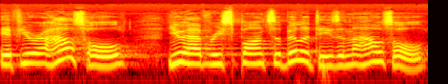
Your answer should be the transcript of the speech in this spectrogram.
If you're a household, you have responsibilities in the household.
